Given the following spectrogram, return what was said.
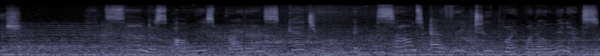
That sound is always right on schedule. It sounds every 2.10 minutes.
